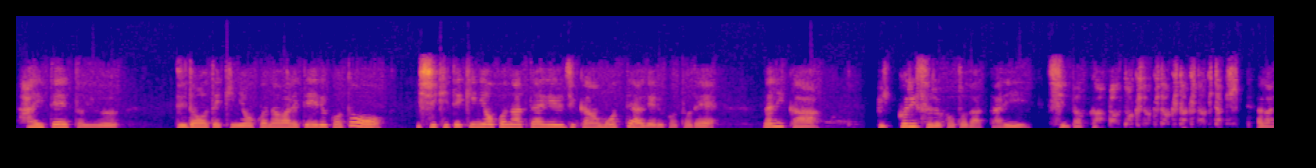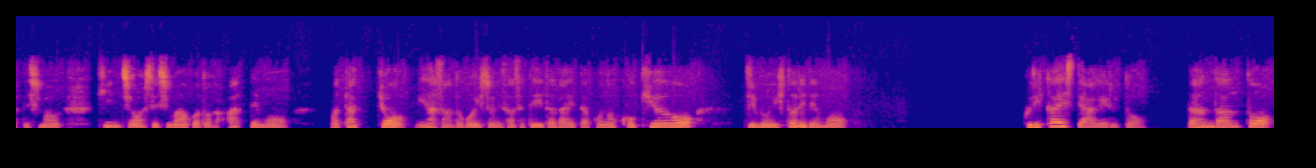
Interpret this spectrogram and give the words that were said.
吐いてという自動的に行われていることを意識的に行ってあげる時間を持ってあげることで、何かびっくりすることだったり、心拍がドキドキドキドキドキドキって上がってしまう、緊張してしまうことがあっても、また今日皆さんとご一緒にさせていただいたこの呼吸を自分一人でも繰り返してあげると、だんだんと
